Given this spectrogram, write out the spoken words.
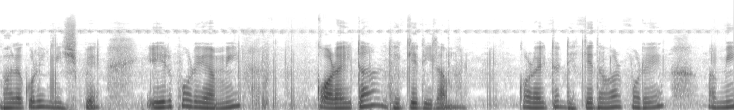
ভালো করে মিশবে। এরপরে আমি কড়াইটা ঢেকে দিলাম। কড়াইটা ঢেকে দেওয়ার পরে আমি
